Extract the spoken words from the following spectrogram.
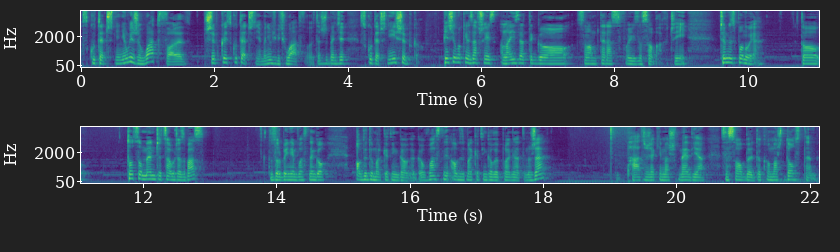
skutecznie. Nie mówię, że łatwo, ale szybko i skutecznie, bo nie musi być łatwo, wystarczy, że będzie skutecznie i szybko. Pierwszym krokiem zawsze jest analiza tego, co mam teraz w swoich zasobach, czyli czym dysponuję. To, to co męczy cały czas Was, to zrobienie własnego audytu marketingowego. Własny audyt marketingowy polega na tym, że patrzysz, jakie masz media, zasoby, do kogo masz dostęp,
